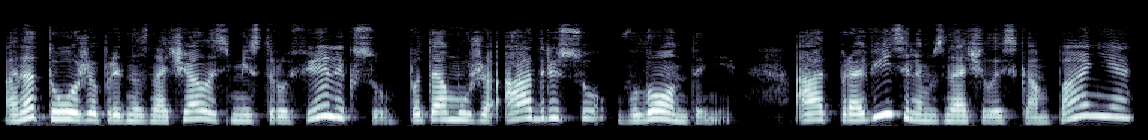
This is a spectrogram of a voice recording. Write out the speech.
Она тоже предназначалась мистеру Феликсу по тому же адресу в Лондоне, а отправителем значилась компания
